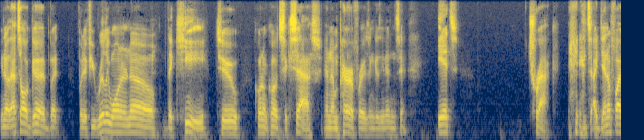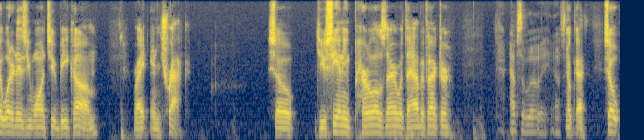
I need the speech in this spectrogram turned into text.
you know, that's all good, but but if you really want to know the key to quote unquote success, and I'm paraphrasing because he didn't say it, it's track. It's identify what it is you want to become, right? And track. So, do you see any parallels there with the habit factor? Absolutely. Absolutely. Okay. So,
